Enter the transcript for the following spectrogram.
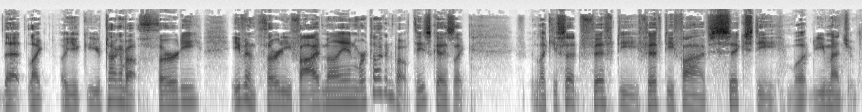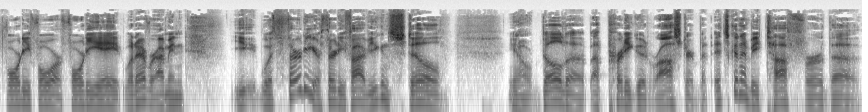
That like you, you're talking about thirty, even thirty-five million. We're talking about these guys like like you said 50 55 60 what you mentioned 44 48 whatever i mean you, with 30 or 35 you can still you know build a, a pretty good roster but it's going to be tough for the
